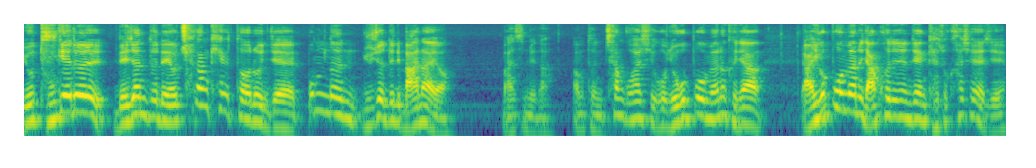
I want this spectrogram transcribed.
요 두 개를 레전드 레어 최강 캐릭터로 이제 뽑는 유저들이 많아요. 많습니다. 아무튼 참고하시고 요거 뽑으면은 그냥 야 이거 보면은 양코드 전쟁 계속 하셔야지.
